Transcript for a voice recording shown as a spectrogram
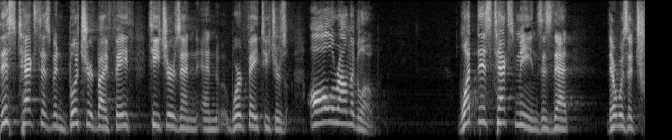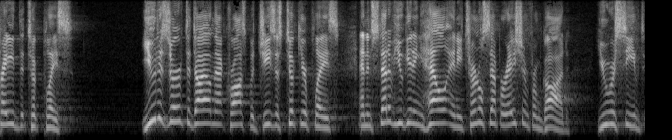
This text has been butchered by faith teachers and, and word faith teachers all around the globe. What this text means is that there was a trade that took place. You deserved to die on that cross, but Jesus took your place. And instead of you getting hell and eternal separation from God, you received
